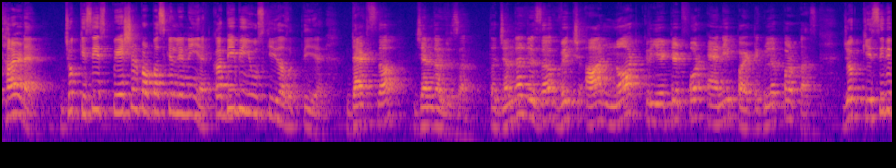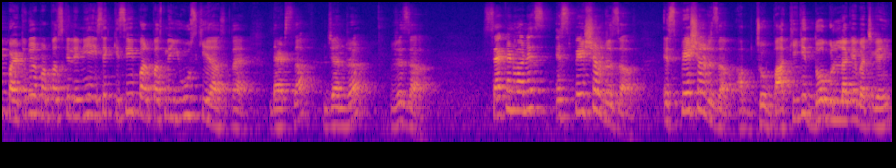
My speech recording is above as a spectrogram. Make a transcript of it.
थर्ड है, जो किसी स्पेशल पर्पज के लिए नहीं है, कभी भी यूज़ की जा सकती है दैट्स द जनरल रिज़र्व तो general reserve which are not created for any particular purpose जो किसी भी पर्टिकुलर पर्पज के लिए नहीं है, इसे किसी भी पर्पज में यूज़ किया जा सकता है that's the general reserve second one is special reserve special reserve अब जो बाकी की दो गुल्लकें बच गई,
